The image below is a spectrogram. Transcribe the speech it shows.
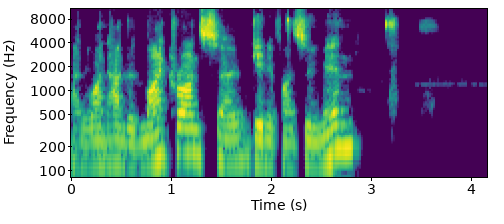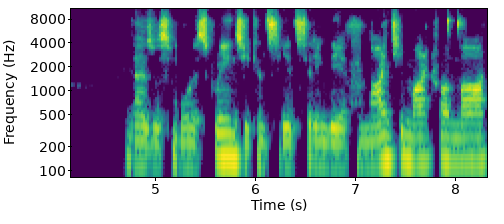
and 100 microns. So again, if I zoom in, those with smaller screens, you can see it sitting there at the 90 micron mark.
